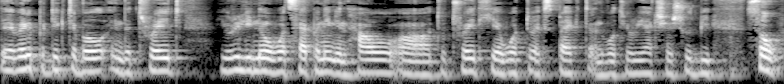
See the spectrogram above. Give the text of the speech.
they're very predictable in the trade. You really know what's happening and how uh, to trade here, what to expect, and what your reaction should be. So,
